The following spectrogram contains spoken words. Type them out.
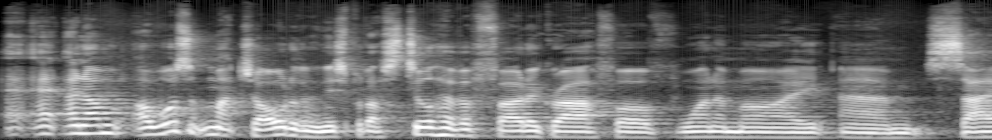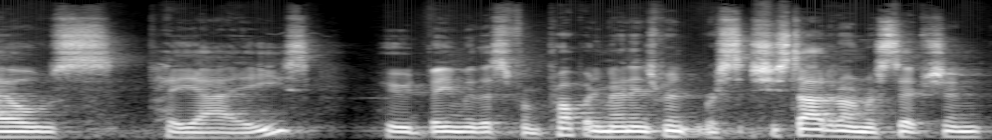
and I'm, I wasn't much older than this, but I still have a photograph of one of my um, sales PAs who'd been with us from property management. She started on reception,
